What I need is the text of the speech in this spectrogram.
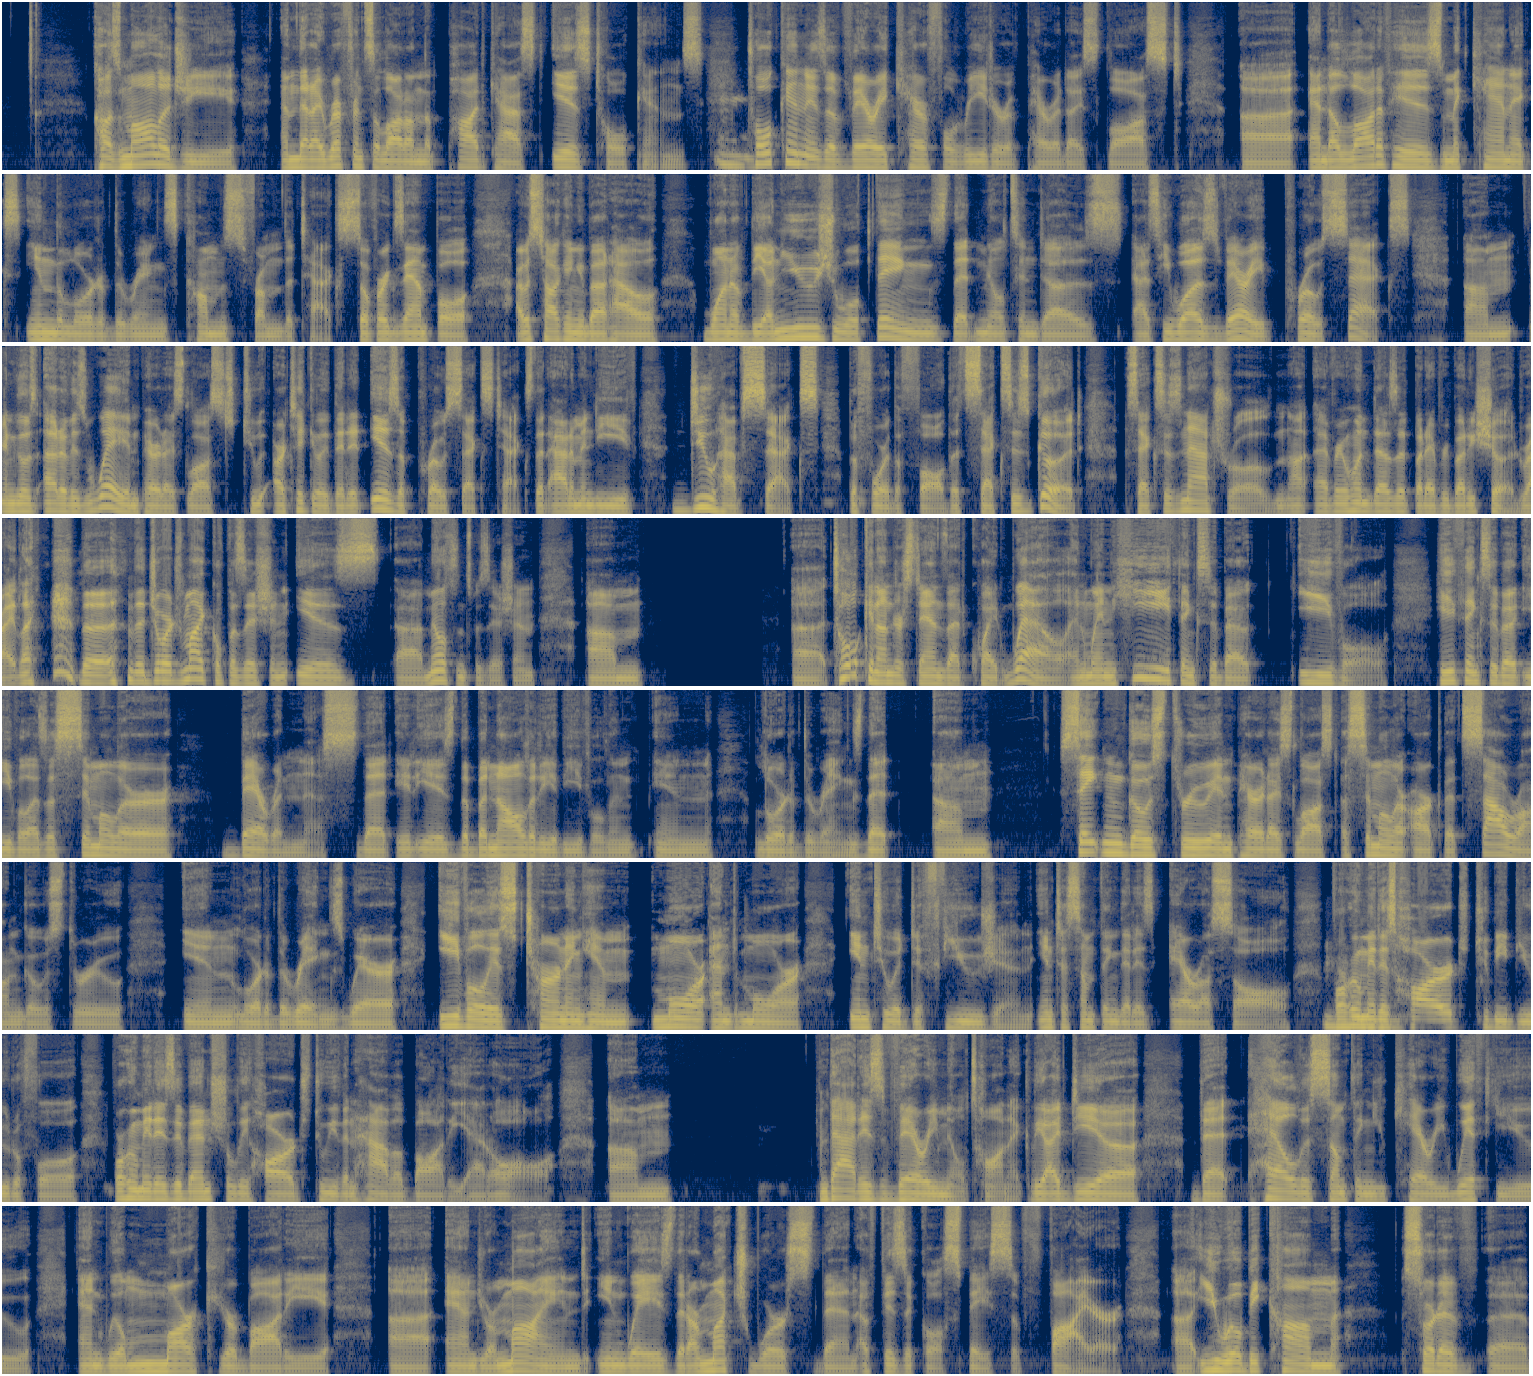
cosmology and that I reference a lot on the podcast is Tolkien's. Mm-hmm. Tolkien is a very careful reader of Paradise Lost. Uh, and a lot of his mechanics in the Lord of the Rings comes from the text. So, for example, I was talking about how one of the unusual things that Milton does, as he was very pro sex, um, and goes out of his way in Paradise Lost to articulate that it is a pro sex text, that Adam and Eve do have sex before the fall, that sex is good, sex is natural. Not everyone does it, but everybody should, right? Like the, the George Michael position is uh, Milton's position. Um, uh, Tolkien understands that quite well. And when he thinks about evil, he thinks about evil as a similar barrenness, that it is the banality of evil in, in Lord of the Rings, that um, Satan goes through in Paradise Lost a similar arc that Sauron goes through in Lord of the Rings, where evil is turning him more and more into a diffusion, into something that is aerosol, for whom it is Mm-hmm. hard to be beautiful, for whom it is eventually hard to even have a body at all. Um, that is very Miltonic. The idea that hell is something you carry with you and will mark your body uh, and your mind in ways that are much worse than a physical space of fire. Uh, you will become sort of uh,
